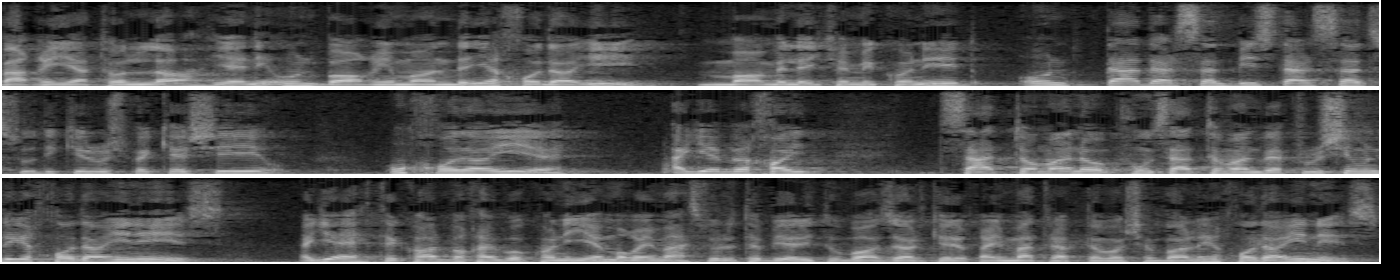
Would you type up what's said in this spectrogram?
بقیت الله یعنی اون باقی مانده خدایی. معامله که می‌کنید اون ده درصد 20 درصد سودی که روش بکشی اون خداییه. اگه بخواید 100 تومن و 500 تومن بفروشی اون دیگه خدایی نیست. اگه احتکار بخوای بکنی یه موقعی محصولتو بیاری تو بازار که قیمت رفته باشه بالا این خدایی نیست.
